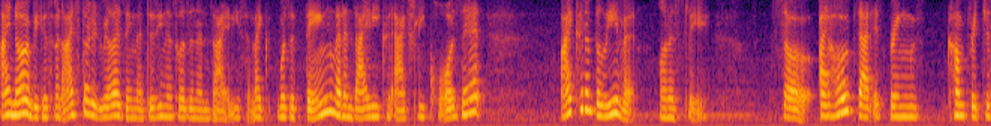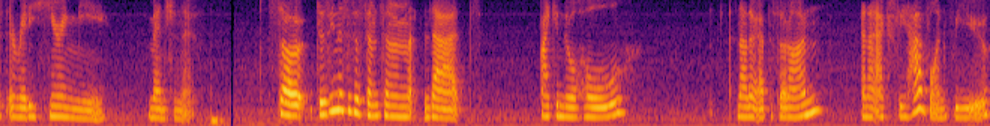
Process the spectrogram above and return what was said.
I know because when I started realizing that dizziness was an anxiety, like was a thing that anxiety could actually cause it, I couldn't believe it, honestly. So I hope that it brings comfort just already hearing me mention it. So, dizziness is a symptom that I can do a whole another episode on, and I actually have one for you.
